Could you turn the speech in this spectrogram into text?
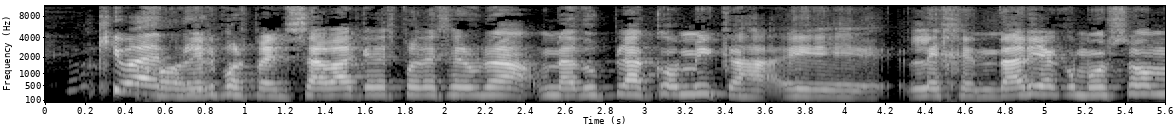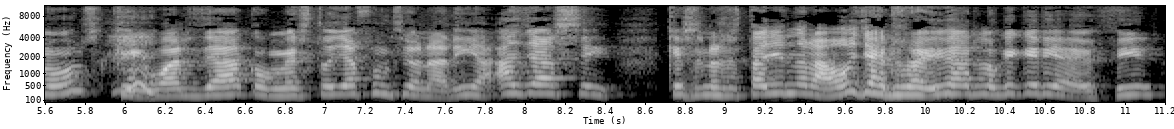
¿Qué iba a Joder, decir? pues pensaba que después de ser una, una dupla cómica eh, legendaria como somos, que igual ya con esto ya funcionaría. Ah, ya sí, que se nos está yendo la olla, en realidad es lo que quería decir.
